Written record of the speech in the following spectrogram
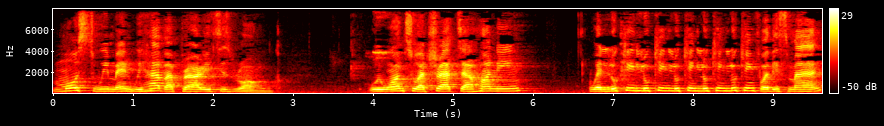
Most women we have our priorities wrong. We want to attract our honey. We're looking looking looking looking looking for this man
